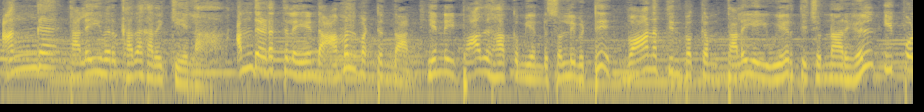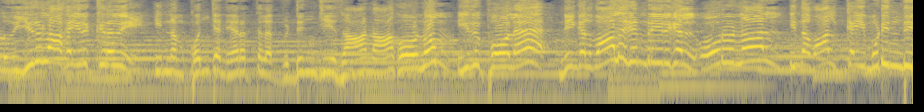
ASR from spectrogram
அங்க தலைவர் கதை கதைக்கலாம் அந்த இடத்துல ஏண்ட அமல் மட்டும்தான் என்னை பாதுகாக்கும் என்று சொல்லிவிட்டு வானத்தின் பக்கம் தலையை உயர்த்தி சொன்னார்கள் இப்பொழுது இருளாக இருக்கிறது. இன்னும் கொஞ்ச நேரத்துல விடிஞ்சுதான் ஆகணும் இது போல நீங்கள் வாழுகின்றீர்கள். ஒரு நாள் இந்த வாழ்க்கை முடிந்து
